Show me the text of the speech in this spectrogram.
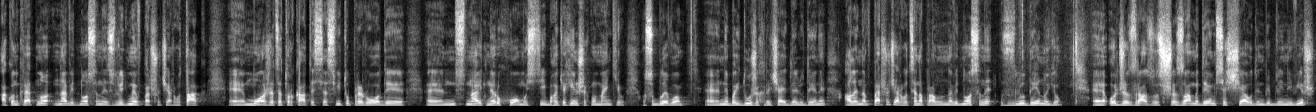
а конкретно на відносини з людьми в першу чергу. Так, е, може це торкатися світу природи, е, навіть нерухомості і багатьох інших моментів, особливо е, небайдужих речей для людини, але на в першу чергу це направлено на відносини з людиною. Отже, зразу ж з вами дивимося ще один біблійний вірш.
